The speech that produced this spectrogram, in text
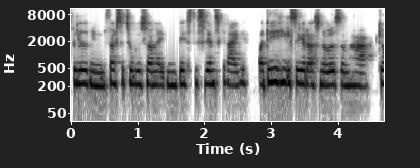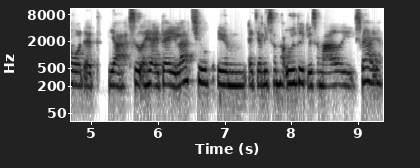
spillede mine første to sæsoner i den bedste svenske række. Og det er helt sikkert også noget, som har gjort, at jeg sidder her i dag i Lazio, øhm, at jeg ligesom har udviklet så meget i Sverige,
